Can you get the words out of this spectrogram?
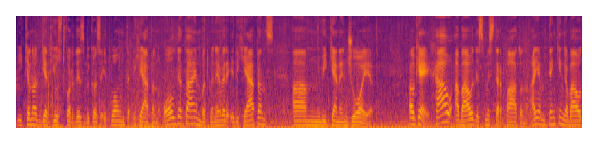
we cannot get used for this because it won't happen all the time but whenever it happens um, we can enjoy it Okay, how about this Mr. Patton? I am thinking about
